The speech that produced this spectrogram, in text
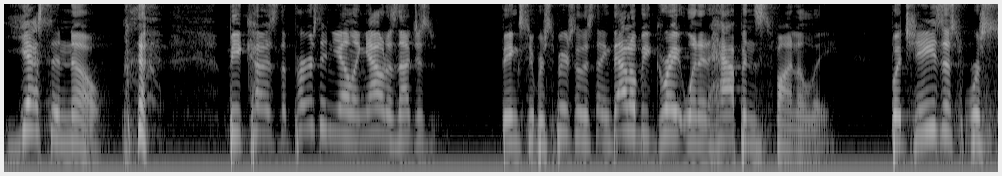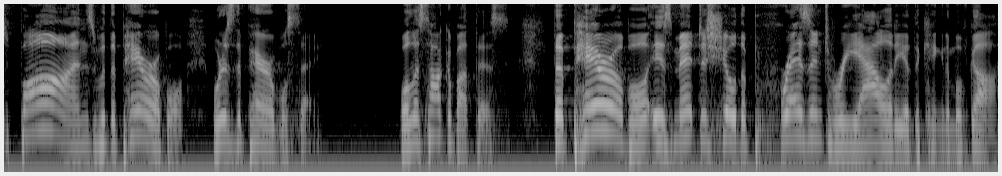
yes and no. because the person yelling out is not just being super spiritual, they're saying that'll be great when it happens finally. But Jesus responds with the parable. What does the parable say? Well, let's talk about this. The parable is meant to show the present reality of the kingdom of God.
